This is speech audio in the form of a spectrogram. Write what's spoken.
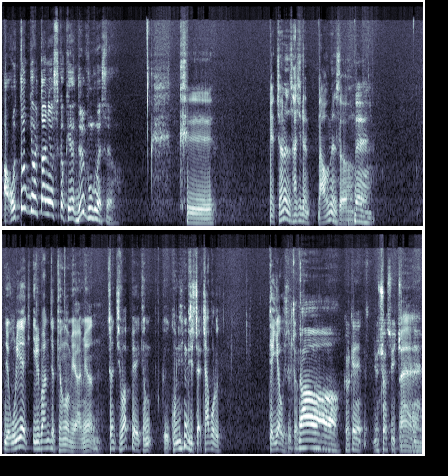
아, 어떤 결단이었을까 그게 늘 궁금했어요. 그, 예, 저는 사실은 나오면서 네. 이제 우리의 일반적 경험에 의하면 전 집 앞에 경, 그 군인들이 자- 잡으러 대기하고 있었잖아요. 아, 그렇게 유추할 수 있죠. 네. 네.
